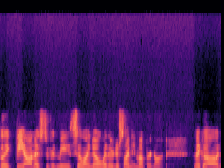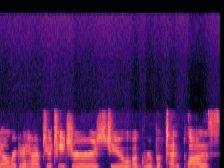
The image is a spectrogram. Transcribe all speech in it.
like be honest with me so I know whether to sign him up or not. Like, oh no, we're gonna have two teachers to a group of ten plus,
